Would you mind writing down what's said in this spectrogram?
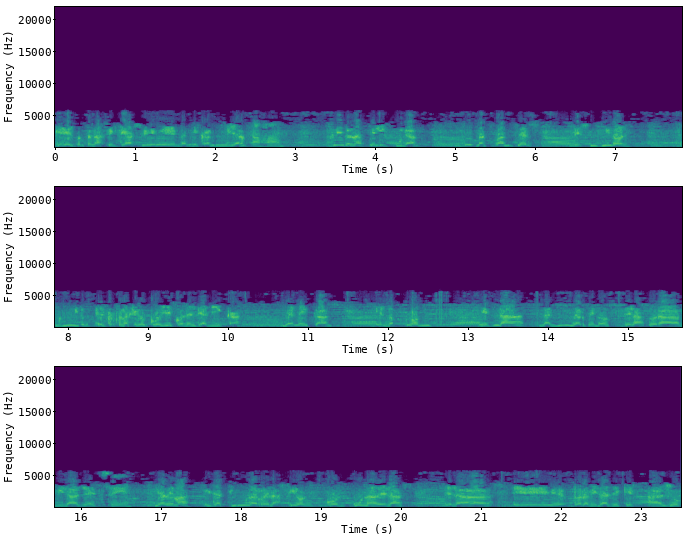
que es el personaje que hace Daniel Kaluuya. Ajá. Pero en la película de Black Panther decidieron unir el personaje de Okoye con el de Aneka. Y Aneka, en los cómics, es la, la líder de los de las Dora Milaje Sí. y además ella tiene una relación con una de las de las eh, Dora Milaje que es Ayo.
